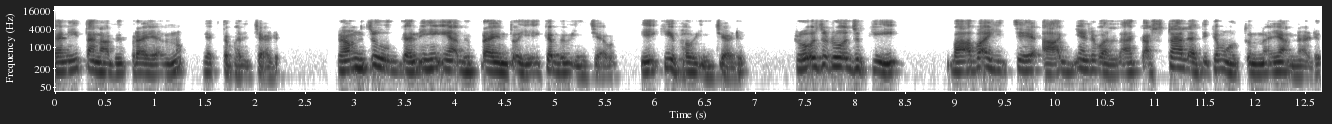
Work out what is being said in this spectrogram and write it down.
గని తన అభిప్రాయాలను వ్యక్తపరిచాడు. రంజు గని అభిప్రాయంతో ఏకీభవించాడు. ఏకీభవించాడు. రోజు రోజుకి బాబా ఇచ్చే ఆజ్ఞల వల్ల కష్టాలు అధికమవుతున్నాయి అన్నాడు.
